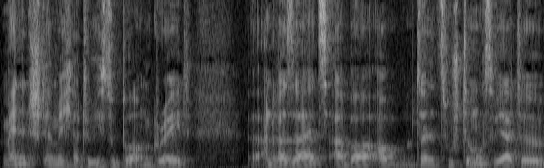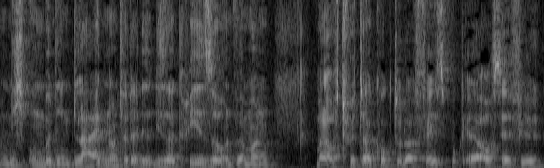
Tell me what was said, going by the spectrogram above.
managt, nämlich natürlich super und great. Andererseits aber seine Zustimmungswerte nicht unbedingt leiden unter dieser Krise und wenn man mal auf Twitter guckt oder Facebook, er auch sehr viel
